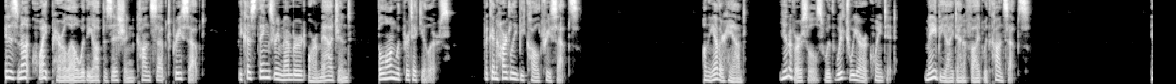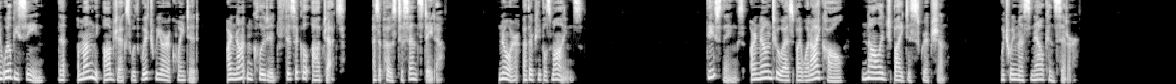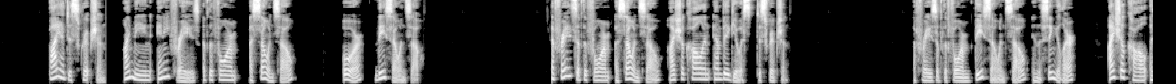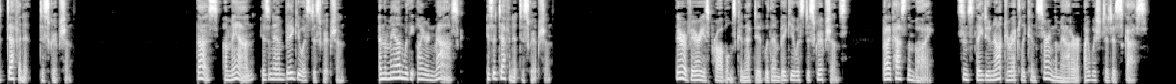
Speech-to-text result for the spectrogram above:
It is not quite parallel with the opposition concept percept because things remembered or imagined belong with particulars, but can hardly be called percepts. On the other hand, universals with which we are acquainted may be identified with concepts it will be seen that among the objects with which we are acquainted are not included physical objects as opposed to sense data, nor other people's minds, These things are known to us by what I call knowledge by description, which we must now consider. By a description, I mean any phrase of the form a so and so or the so and so. A phrase of the form a so and so I shall call an ambiguous description. A phrase of the form the so and so in the singular I shall call a definite description. Thus, a man is an ambiguous description, and the man with the iron mask is a definite description. There are various problems connected with ambiguous descriptions, but I pass them by, since they do not directly concern the matter I wish to discuss.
